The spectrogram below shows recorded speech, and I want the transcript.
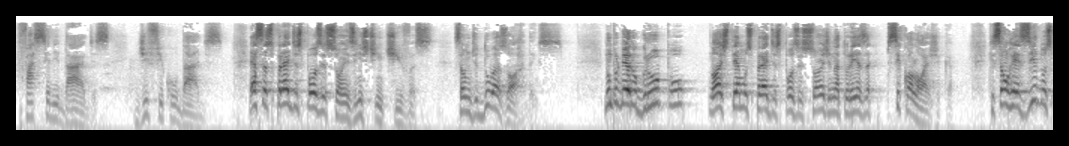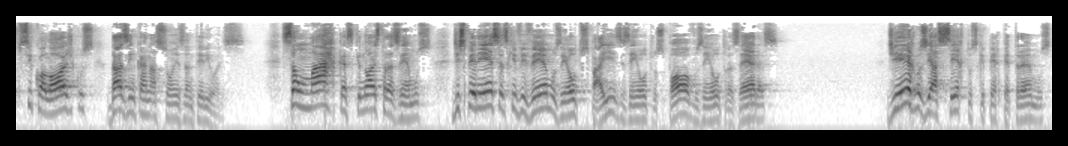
facilidades, dificuldades. Essas predisposições instintivas são de duas ordens. No primeiro grupo, nós temos predisposições de natureza psicológica, que são resíduos psicológicos das encarnações anteriores. São marcas que nós trazemos de experiências que vivemos em outros países, em outros povos, em outras eras, de erros e acertos que perpetramos,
